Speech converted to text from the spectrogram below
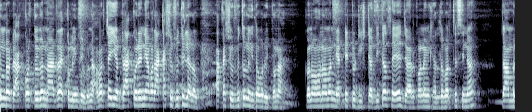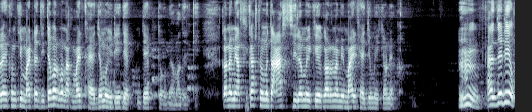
তোমরা ড্রাগ করতে হইবে, না ড্রাগ করলে কিন্তু হইবে না। আবার চাইও ড্রাগ করে নিয়ে আবার আকাশে উঠে তুলে লাও আকাশে উঠে তুলে কিন্তু আবার হইতো না। কারণ এখন আমার নেটটা একটু ডিস্টার্ব দিতেছে, যার কারণে আমি খেলতে পারতেছি না। তো আমরা এখন কি মাইটটা দিতে পারব না? মাইট খাই যেমন এটাই দেখ দেখতে হবে আমাদেরকে। কারণ আমি আজকে কাস্টমার মধ্যে আসছিলাম এই কে- কারণে আমি মাইর খাই যেমন এই কারণে আর যদি হোক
